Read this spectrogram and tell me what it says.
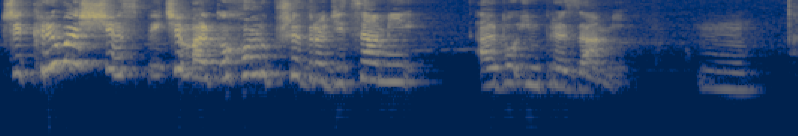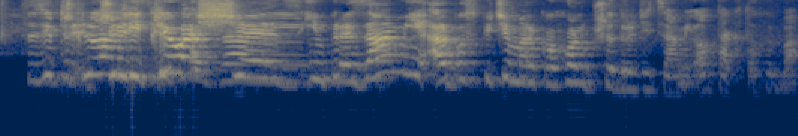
Czy kryłaś się z piciem alkoholu przed rodzicami albo imprezami? Mm. W sensie, czy Czy, kryłam czyli z kryłaś się z imprezami albo z piciem alkoholu przed rodzicami. O tak to chyba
